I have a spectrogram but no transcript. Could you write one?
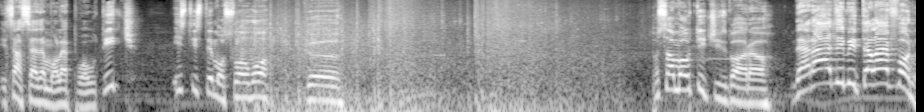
I sad sedemo lepo u autić. I slovo G. Pa samo autić izgoreo. Ne radi mi telefon!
